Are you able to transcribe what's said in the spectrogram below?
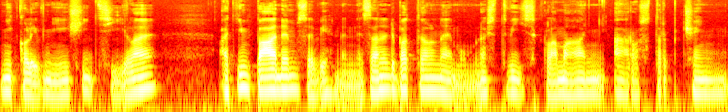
nikoli vnější cíle, a tím pádem se vyhne nezanedbatelnému množství zklamání a roztrpčení.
